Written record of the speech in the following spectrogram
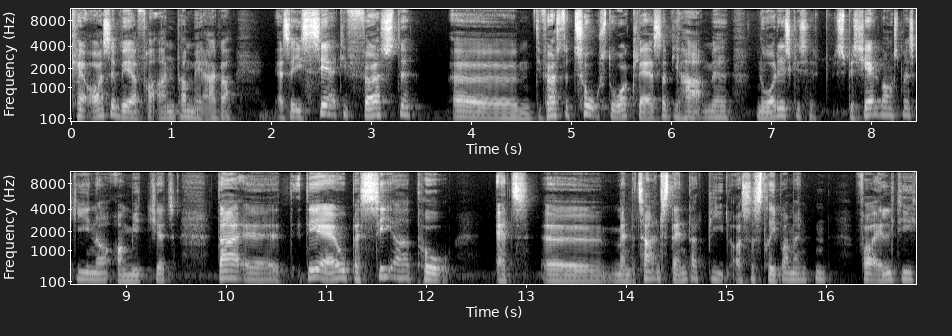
kan også være fra andre mærker. Altså især de første øh, de første to store klasser, vi har med nordiske specialvognsmaskiner og midjet, der, øh, det er jo baseret på, at øh, man tager en standardbil, og så stripper man den for alle de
